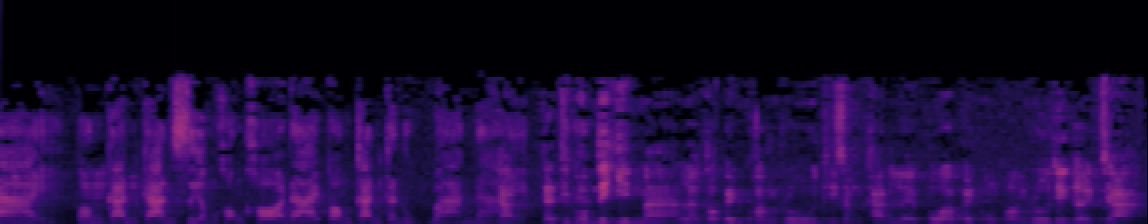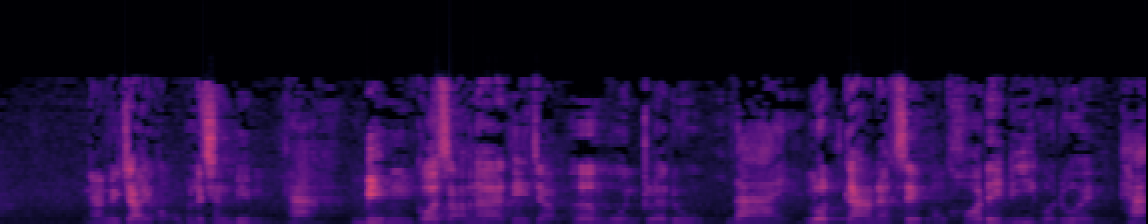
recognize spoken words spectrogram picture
ได้ อืม ป้องกันการเสื่อมของข้อได้ ป้องกันกระดูกบางได้ ครับแต่ที่ผมได้ยินมาแล้วก็เป็นความรู้ที่สำคัญเลย เพราะว่าเป็นองค์ความรู้ที่เกิดจากงานวิจัยของ Operation BIM ค่ะบิมก็สามารถที่จะเพิ่มมวลกระดูก ได้ลดการอักเสบของข้อได้ดีกว่าด้วย ค่ะ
